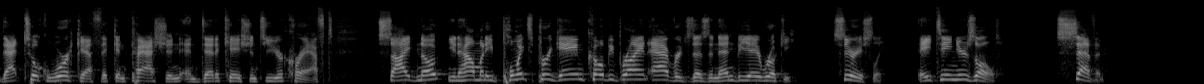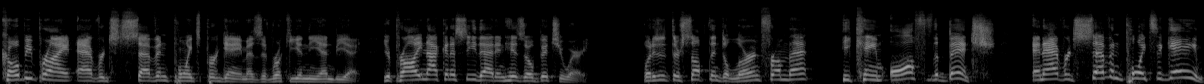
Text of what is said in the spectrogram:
That took work ethic and passion and dedication to your craft. Side note, you know how many points per game Kobe Bryant averaged as an NBA rookie? Seriously, 18 years old. Seven. Kobe Bryant averaged seven points per game as a rookie in the NBA. You're probably not going to see that in his obituary. But isn't there something to learn from that? He came off the bench and averaged seven points a game.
